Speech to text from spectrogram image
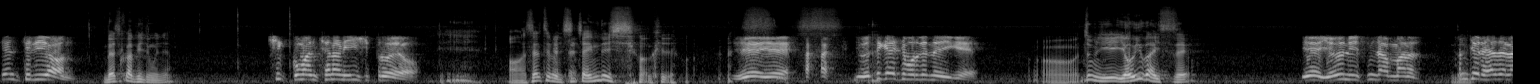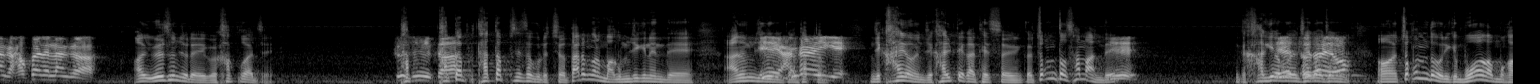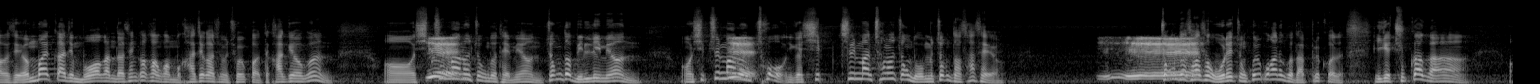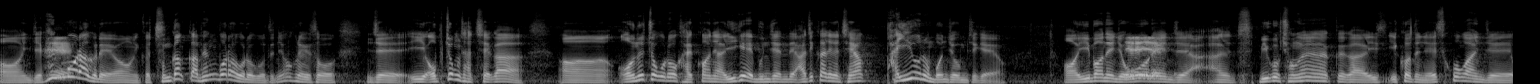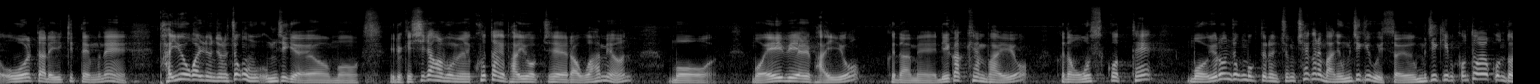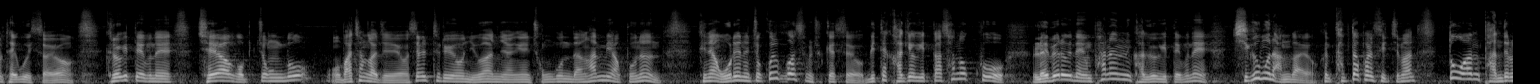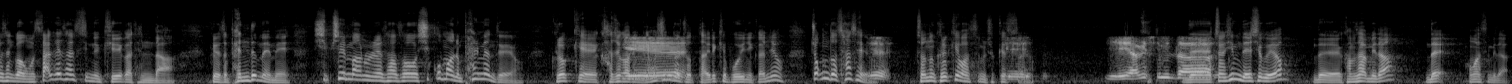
센트리온 매수가 비중은요? 19만 천 원이 20%예요. 아, 셀트리온 진짜 힘드시죠, 그죠? 예, 예. 어떻게 할지 모르겠네요, 이게. 어, 좀 이 여유가 있으세요? 예, 여유는 있습니다만 선절을 해달란가 갖고 가달란가 아, 왜 손절해 이거 갖고 가지? 그렇습니까? 답답, 답답해서 그렇죠. 다른 거는 막 움직이는데 안 움직이니까 예, 안 가요, 답답- 이게. 이제 가요. 이제 갈 때가 됐어요. 그러니까 좀 더 사면 안 돼요? 예. 그러니까 가격을 네, 제가 저도요. 좀 어, 조금 더 이렇게 모아가 한번 가보세요. 연말까지 모아간다 생각하고 한번 가져가시면 좋을 것 같아요. 가격은 어, 17만 예. 원 정도 되면 좀 더 밀리면 어, 17만 예. 원 초, 그러니까 17만 천 원 정도 오면 좀 더 사세요. 예. 예. 조금 더 사서 올해 좀 끌고 가는 거 나쁠 거예요. 이게 주가가 어 이제 횡보라 그래요. 그러니까 중간값 횡보라 그러거든요. 그래서 이제 이 업종 자체가 어 어느 쪽으로 갈 거냐 이게 문제인데 아직까지는 제약 바이오는 먼저 움직여요. 어 이번에 이제 예. 5월에 이제 아, 미국 정형외과가 있- 있거든요. 에스코가 이제 5월 달에 있기 때문에 바이오 관련주는 조금 움직여요. 뭐 이렇게 시장을 보면 코타게 바이오 업체라고 하면 뭐뭐 ABL 바이오, 그다음에 리가캠 바이오, 그다음 오스코테 뭐 이런 종목들은 좀 최근에 많이 움직이고 있어요. 움직임이 꼰돌꼰돌 되고 있어요. 그렇기 때문에 제약 업종도 어, 마찬가지예요. 셀트리온, 유한양행, 종군당, 한미약품은 그냥 올해는 좀 끌고 갔으면 좋겠어요. 밑에 가격 있다 사놓고 레벨업이 되면 파는 가격이기 때문에 지금은 안 가요. 그 답답할 수 있지만 또한 반대로 생각하면 싸게 살 수 있는 기회가 된다. 그래서 밴드 매매 17만 원에 사서 19만 원 팔면 돼요. 그렇게 가져가는 게 예. 훨씬 더 좋다. 이렇게 보이니까요. 조금 더 사세요. 예. 저는 그렇게 봤으면 좋겠어요. 예. 예, 알겠습니다. 네, 저 힘내시고요. 네, 감사합니다. 네, 고맙습니다.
